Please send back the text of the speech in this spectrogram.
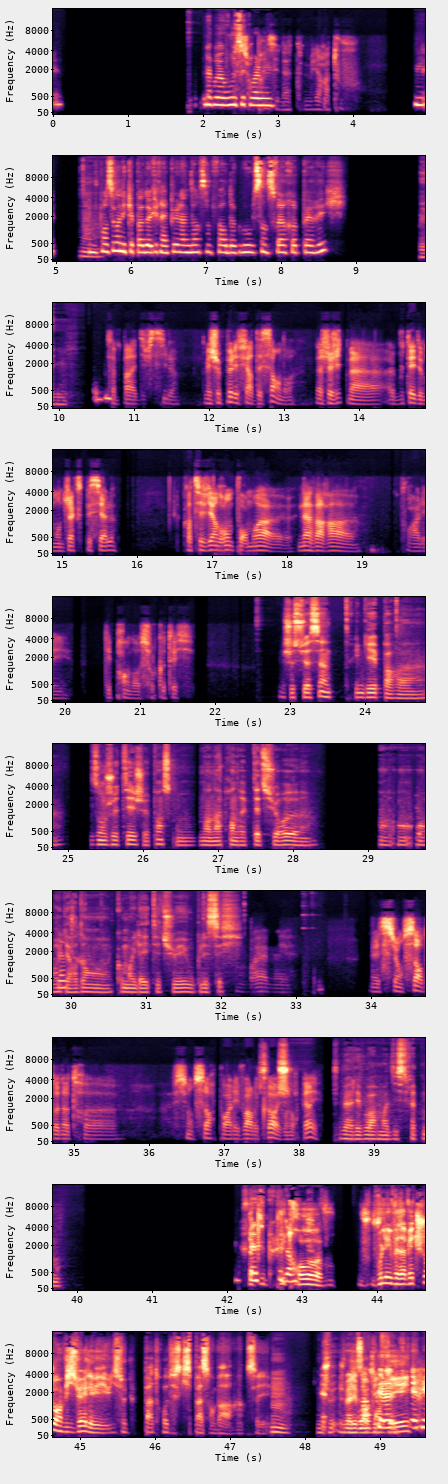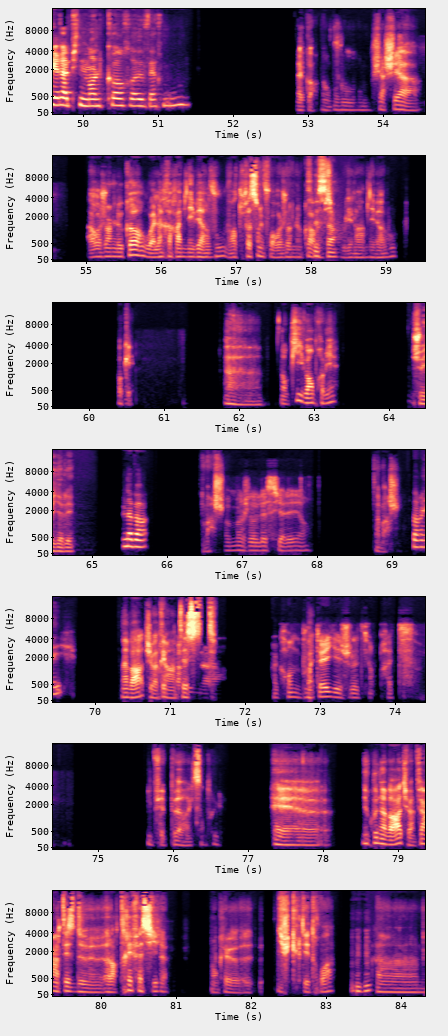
D'après vous, c'est quoi le. surprise est notre meilleur atout. Hmm. Vous pensez qu'on est capable de grimper là-dedans sans faire de bruit ou sans se faire repérer? Oui. Ça me paraît difficile. Mais je peux les faire descendre. Là, j'agite ma la bouteille de mon jack spécial. Quand ils viendront pour moi, euh, Navarra euh, pourra les, les prendre sur le côté. Je suis assez intrigué par. euh, Ils ont jeté, je pense qu'on en apprendrait peut-être sur eux euh, en, en- en Peut-être. regardant euh, comment il a été tué ou blessé. Ouais, mais, mais si on sort de notre. euh, si on sort pour aller voir le corps, ils vont nous repérer. Je vais aller voir moi discrètement. Reste plus trop. Vous, vous les vous avez toujours en visuel et ils s'occupent pas trop de ce qui se passe en bas. hein, c'est- Hmm. Je, je vais aller voir rapidement le corps euh, vers nous. D'accord. Donc vous cherchez à, à rejoindre le corps ou à le ramener vers vous. Enfin, de toute façon, il faut rejoindre le corps si vous voulez le ramener vers vous. Ok. Euh, donc, qui va en premier? Je vais y aller. Navara, Ça marche. Euh, Moi, je le laisse y aller. hein. Ça marche. pareil. Navara, tu vas faire un test. Ma, ma grande bouteille et je la tiens prête. Il me fait peur avec son truc. Et, euh, du coup, Navara, tu vas me faire un test de. Alors, très facile. Donc, euh, difficulté 3. Mhm. Euh,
